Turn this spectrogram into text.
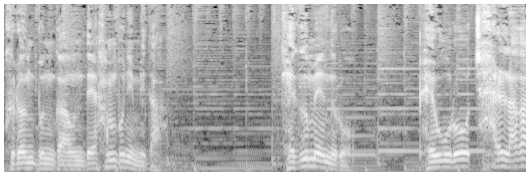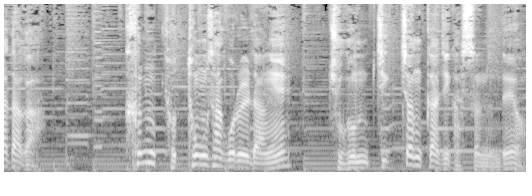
그런 분 가운데 한 분입니다. 개그맨으로 배우로 잘 나가다가 큰 교통사고를 당해 죽음 직전까지 갔었는데요.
